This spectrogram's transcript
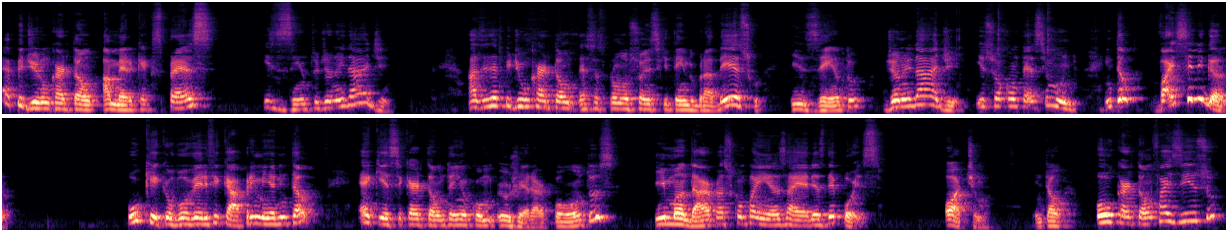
É pedir um cartão American Express isento de anuidade. Às vezes é pedir um cartão dessas promoções que tem do Bradesco isento de anuidade. Isso acontece muito. Então, vai se ligando. O que, que eu vou verificar primeiro, então, é que esse cartão tenha como eu gerar pontos e mandar para as companhias aéreas depois. Ótimo. Então, o cartão faz isso,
